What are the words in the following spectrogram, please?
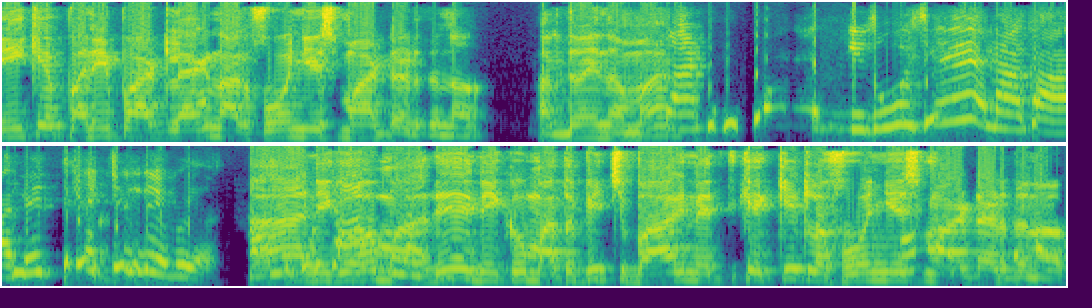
నీకే పని పాట లేక నాకు ఫోన్ చేసి మాట్లాడుతున్నావు. అర్థమైందమ్మా? చూసే నాకు ఆ నీకు అదే నీకు మత పిచ్చి బాగా నెత్తికెక్కి ఇట్లా ఫోన్ చేసి మాట్లాడుతున్నావు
